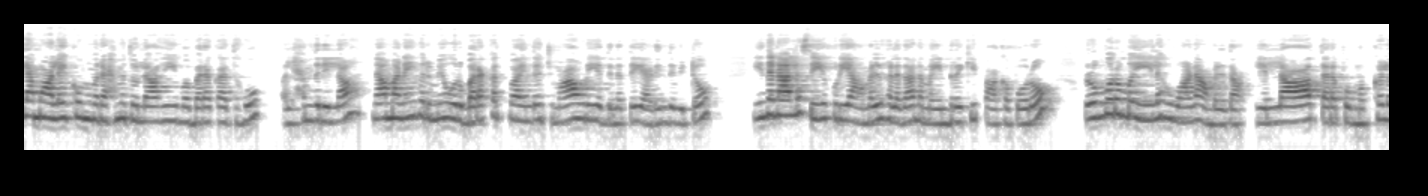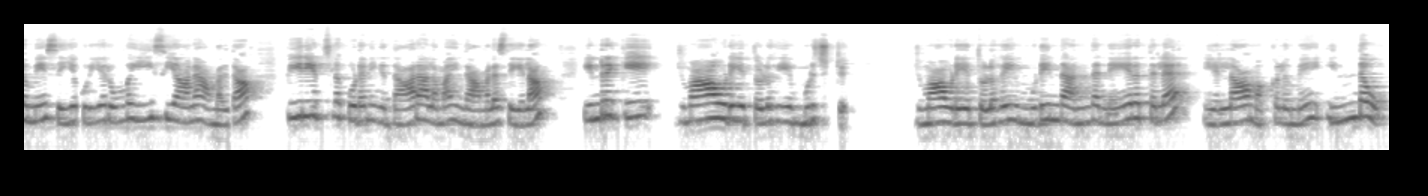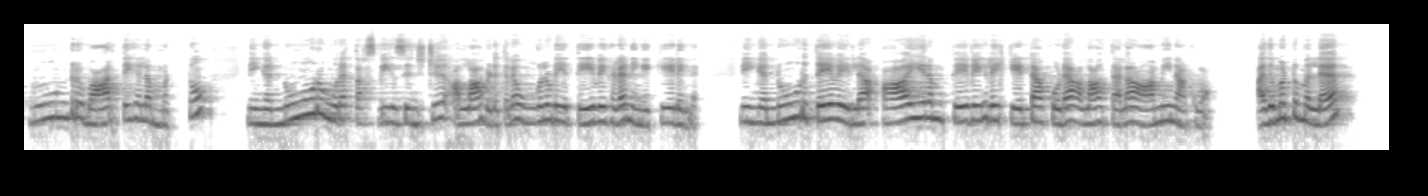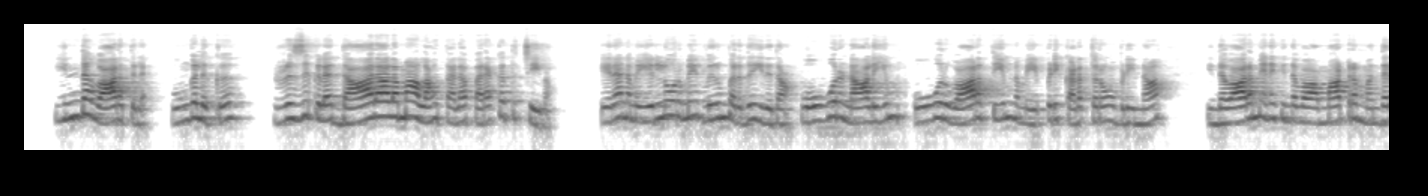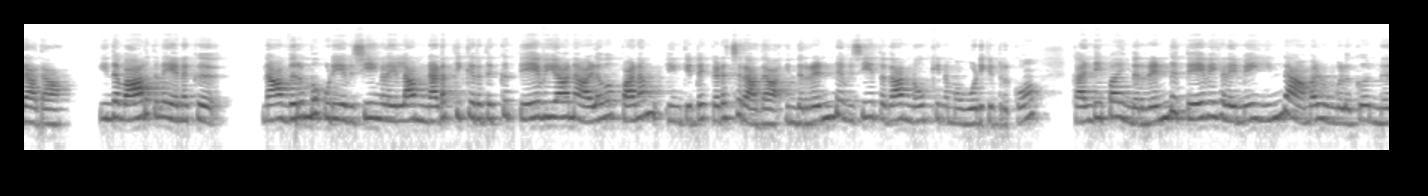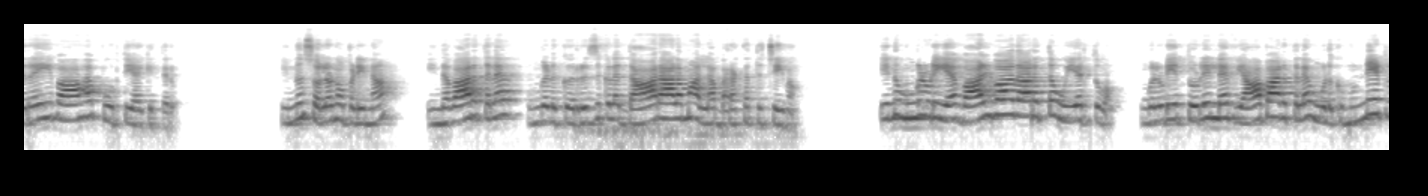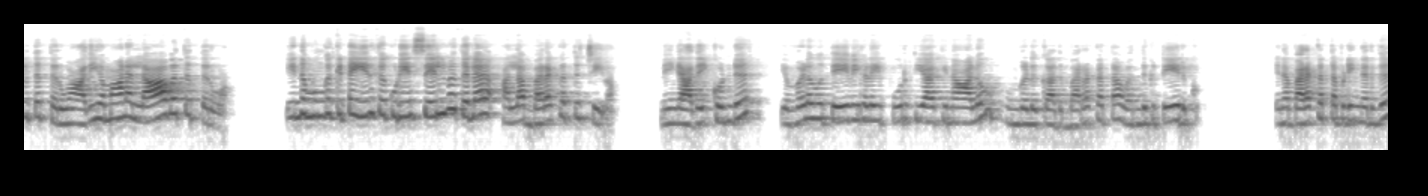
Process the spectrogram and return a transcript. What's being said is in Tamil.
அஸ்லாம் வலைக்கும் ரஹமத்துல்லாஹி வபரகாத்து அலமதுல்லா நாம் அனைவருமே ஒரு பரக்கத் வாய்ந்த ஜுமாவுடைய தினத்தை அடைந்து விட்டோம். இந்த நாளில் செய்யக்கூடிய அமல்களை தான் நம்ம இன்றைக்கு பார்க்க போகிறோம் ரொம்ப ரொம்ப இலகுவான அமல் தான். எல்லா தரப்பு மக்களுமே செய்யக்கூடிய ரொம்ப ஈஸியான அமல் தான். பீரியட்ஸில் கூட நீங்கள் தாராளமாக இந்த அமலை செய்யலாம். இன்றைக்கு ஜுமாவுடைய தொழுகையை முடிச்சுட்டு ஜுமாவுடைய தொழுகை முடிந்த அந்த நேரத்தில் எல்லா மக்களுமே இந்த மூன்று வார்த்தைகளை மட்டும் நீங்கள் நூறு முறை தஸ்பீக செஞ்சுட்டு அல்லாஹ்விடத்தில் உங்களுடைய தேவைகளை நீங்கள் கேளுங்க. நீங்கள் நூறு தேவையில் ஆயிரம் தேவைகளை கேட்டால் கூட அல்லாஹ் ஆமீன் ஆக்குவான். அது மட்டுமல்ல இந்த வாரத்தில் உங்களுக்கு ரிசுக்கில் தாராளமாக அல்லாஹாலா பறக்கத்து செய்வான். ஏன்னா நம்ம எல்லோருமே விரும்புறது இதுதான். ஒவ்வொரு நாளையும் ஒவ்வொரு வாரத்தையும் நம்ம எப்படி கடத்துறோம் அப்படின்னா இந்த வாரம் எனக்கு இந்த வா மாற்றம் வந்துடாதா இந்த வாரத்தில் எனக்கு நான் விரும்பக்கூடிய விஷயங்களை எல்லாம் நடத்திக்கிறதுக்கு தேவையான அளவு பணம் என்கிட்ட கிடைச்சிராதா? இந்த ரெண்டு விஷயத்தை தான் நோக்கி நம்ம ஓடிக்கிட்டு இருக்கோம் கண்டிப்பாக இந்த ரெண்டு தேவைகளையுமே இந்த அமல் உங்களுக்கு நிறைவாக பூர்த்தியாக்கி தரும். இன்னும் சொல்லணும் அப்படின்னா இந்த வாரத்தில் உங்களுக்கு ரிசுக்களை தாராளமாக எல்லாம் பறக்கத்து செய்வான். இன்னும் உங்களுடைய வாழ்வாதாரத்தை உயர்த்துவான். உங்களுடைய தொழிலில் வியாபாரத்தில் உங்களுக்கு முன்னேற்றத்தை தருவான். அதிகமான லாபத்தை தருவான். இன்னும் உங்ககிட்ட இருக்கக்கூடிய செல்வத்தில் அல்லா பறக்கத்து செய்வான். நீங்கள் அதை கொண்டு எவ்வளவு தேவைகளை பூர்த்தியாக்கினாலும் உங்களுக்கு அது பறக்கத்தான் வந்துக்கிட்டே இருக்கும். ஏன்னா பறக்கத் அப்படிங்கிறது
